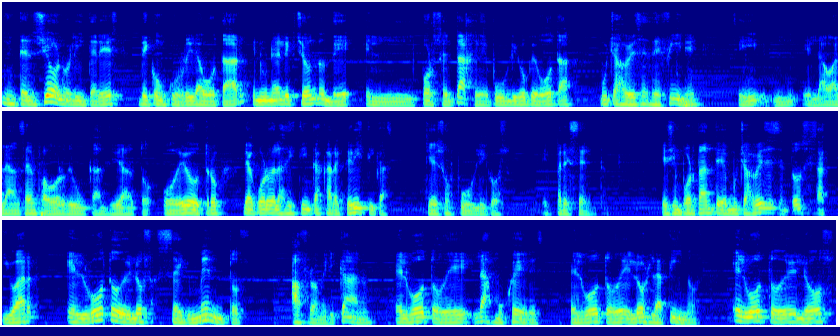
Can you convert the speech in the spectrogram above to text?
intención o el interés de concurrir a votar en una elección donde el porcentaje de público que vota muchas veces define la balanza en favor de un candidato o de otro, de acuerdo a las distintas características que esos públicos eh, presentan. Es importante muchas veces entonces activar el voto de los segmentos afroamericanos, el voto de las mujeres, el voto de los latinos, el voto de los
